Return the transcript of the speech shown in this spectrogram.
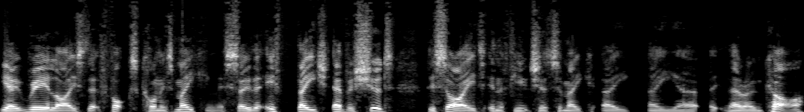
you know realize that Foxconn is making this, so that if they ever should decide in the future to make a a uh, their own car,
